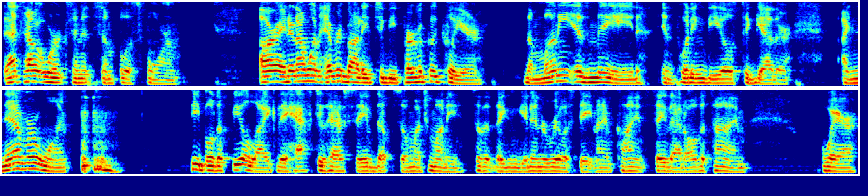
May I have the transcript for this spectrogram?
That's how it works in its simplest form. All right, and I want everybody to be perfectly clear. The money is made in putting deals together. I never want people to feel like they have to have saved up so much money so that they can get into real estate. And I have clients say that all the time where,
